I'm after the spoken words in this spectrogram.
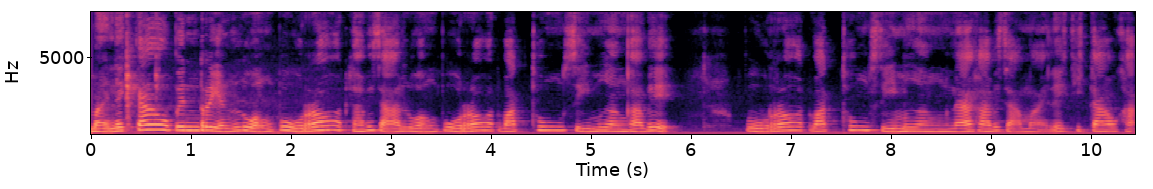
หมายเลขเก้าเป็นเหรียญหลวงปู่รอดค่ะพี่จ๋าหลวงปู่รอดวัดทุ่งสีเมืองค่ะพี่ปู่รอดวัดทุ่งสีเมืองนะคะพี่จ๋าหมายเลขที่เก้าค่ะ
